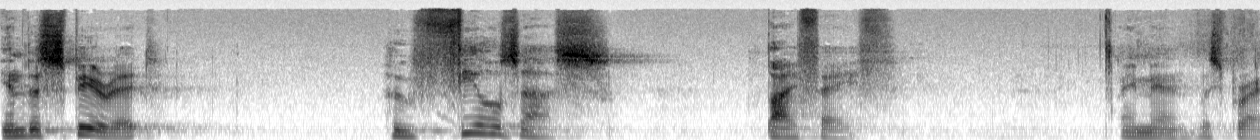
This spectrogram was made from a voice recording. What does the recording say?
in the Spirit who fills us by faith. Amen. Let's pray.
